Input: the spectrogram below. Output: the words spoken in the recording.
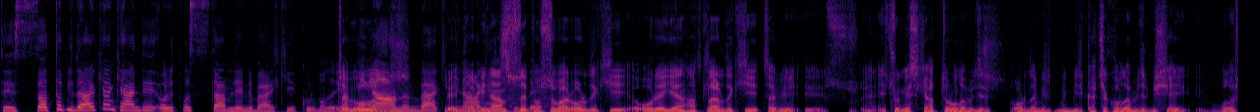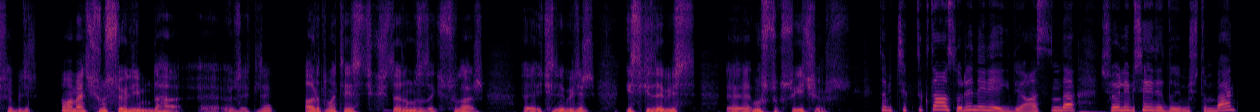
Tesisat tabii derken kendi arıtma sistemlerini belki kurmaları. Tabii yani olabilir. binanın belki Belki bina binanın su deposu var. Oradaki oraya gelen hatlardaki tabii e, e, çok eski hatlar olabilir. Orada bir, bir, bir kaçak olabilir, bir şey bulaşabilir. Ama ben şunu söyleyeyim daha e, özetle. Arıtma tesis çıkışlarımızdaki sular e, içilebilir. İSKİ'de biz e, musluk suyu içiyoruz. Tabii çıktıktan sonra nereye gidiyor? Aslında şöyle bir şey de duymuştum ben.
